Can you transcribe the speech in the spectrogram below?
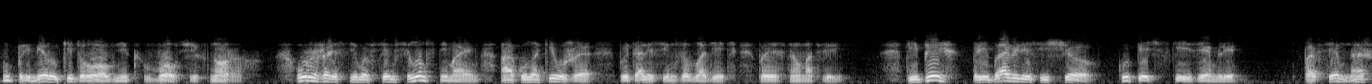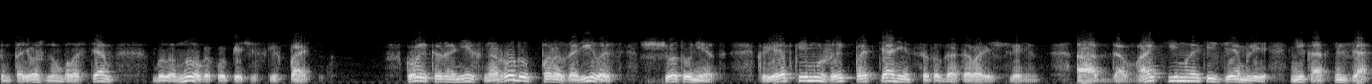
Ну, к примеру, кедровник в волчьих норах. Урожай с него всем селом снимаем, а кулаки уже пытались им завладеть, пояснил Матвей. Теперь прибавились еще купеческие земли. По всем нашим таежным властям было много купеческих пасек. Сколько на них народу поразорилось, счету нет. Крепкий мужик подтянется туда, товарищ Ленин. А отдавать ему эти земли никак нельзя.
